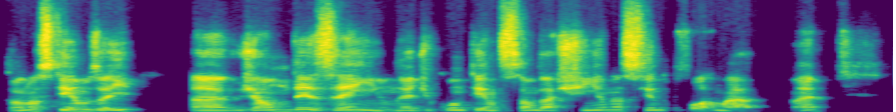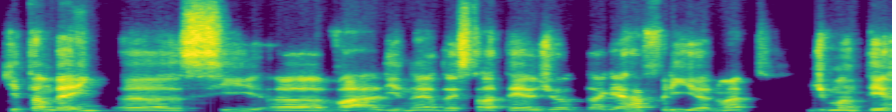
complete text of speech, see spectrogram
Então, nós temos aí já um desenho né, de contenção da China sendo formado. Né? que também uh, se uh, vale né, da estratégia da Guerra Fria, não é? de manter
